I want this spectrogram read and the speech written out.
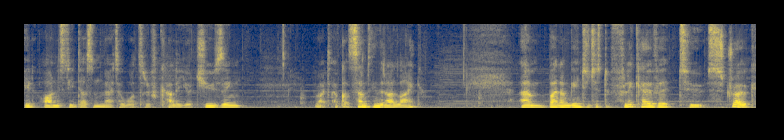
It honestly doesn't matter what sort of color you're choosing. Right, I've got something that I like. Um, but I'm going to just flick over to stroke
